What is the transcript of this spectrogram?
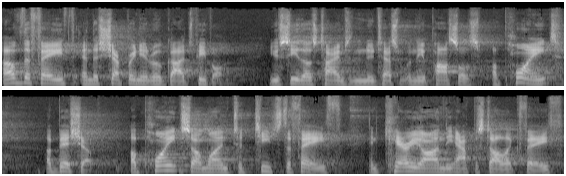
of the faith and the shepherding of God's people. You see those times in the New Testament when the apostles appoint a bishop, appoint someone to teach the faith and carry on the apostolic faith.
